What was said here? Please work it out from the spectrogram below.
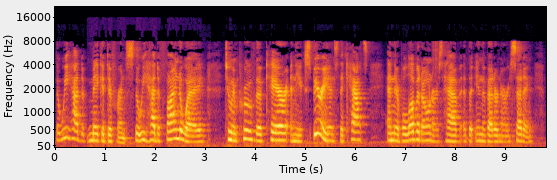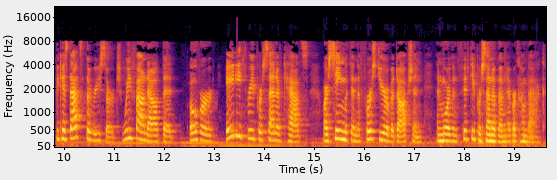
that we had to make a difference, that we had to find a way to improve the care and the experience that cats and their beloved owners have the, in the veterinary setting. Because that's the research. We found out that over 83% of cats are seen within the first year of adoption, and more than 50% of them never come back.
